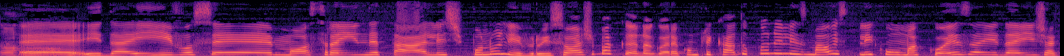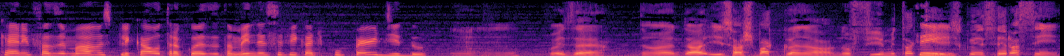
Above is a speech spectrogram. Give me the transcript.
Aham. É, e daí você mostra em detalhes, tipo, no livro. Isso eu acho bacana. Agora é complicado quando eles mal explicam uma coisa e daí já querem fazer mal explicar outra coisa também, daí você fica, tipo, perdido. Uhum. Pois é. Então é- isso eu acho bacana, ó. No filme tá aqui, eles conheceram assim.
